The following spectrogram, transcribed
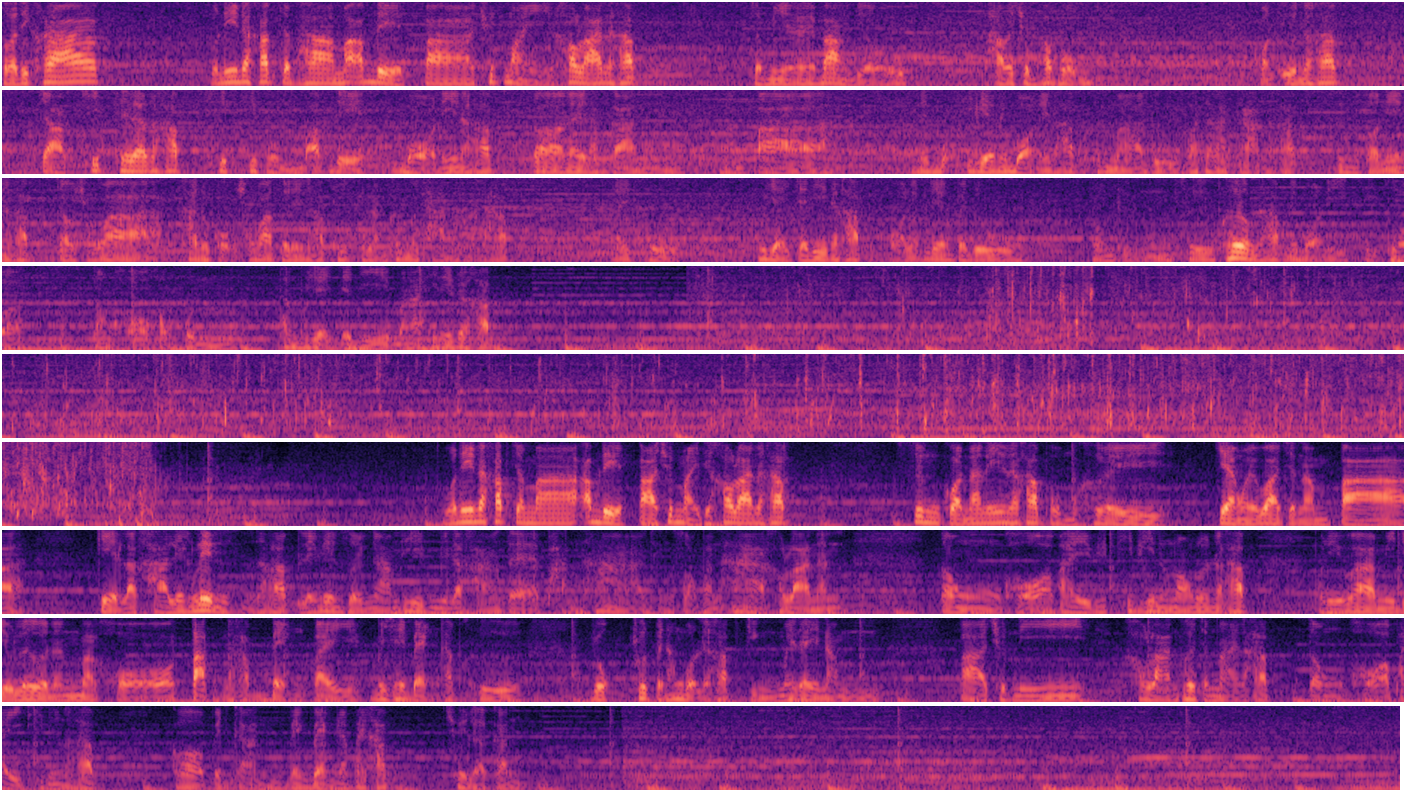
สวัสดีครับ วันนี้นะครับจะพามาอัปเดตปลาชุดใหม่เข้าร้านนะครับ จะมีอะไรบ้างเดี๋ยวพาไปชมครับผม ก่อนอื่นนะครับ จากคลิปที่แล้วนะครับคลิปที่ผมอัปเดตบ่อนี้นะครับ ก็ได้ทำการนำปลาในบที่เลี้ยงในบ่อนี้นะครับ ขึ้นมาดูพัฒนาการนะครับ ซึ่งตอนนี้นะครับเจ้าชว่าคาโนโกะชว่าตัวนี้นะครับที่กำลังขึ้นมาทานอาหารนะครับได้ถูกผู้ใหญ่ใจดีนะครับ ขอรับเลี้ยงไปดูรวมถึงซื้อเพิ่มนะครับในบ่อนี้อีก 4 ตัว ต้องขอขอบคุณท่านผู้ใหญ่ใจดีมาณที่นี้ด้วยครับวันนี้นะครับจะมาอัปเดตปลาชุดใหม่ที่เข้าร้านนะครับ ซึ่งก่อนหน้านี้นะครับผมเคยแจ้งไว้ว่าจะนำปลา เกรดราคาเลี้ยงเล่นนะครับเลี้ยงเล่นสวยงามที่มีราคาตั้งแต่พันห้าถึง2,500เข้าร้านนั้น ต้องขออภัยพี่ๆน้องๆด้วยนะครับพอดีว่ามีเดลเลอร์นั้นมาขอตัดนะครับ แบ่งไปไม่ใช่แบ่งครับคือยกชุดไปทั้งหมดเลยครับ จึงไม่ได้นำปลาชุดนี้เข้าร้านเพื่อจำหน่ายนะครับ ต้องขออภัยอีกทีหนึงนะครับ ก็เป็นการแบ่งๆกันไปครับ ช่วยเหลือกัน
